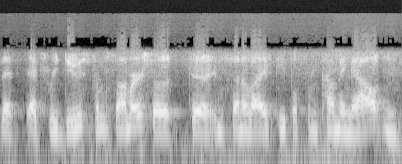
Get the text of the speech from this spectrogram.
that that's reduced from summer, so to incentivize people from coming out and.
